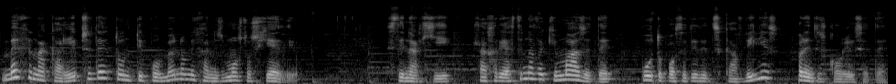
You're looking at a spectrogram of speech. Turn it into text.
μέχρι να καλύψετε τον τυπωμένο μηχανισμό στο σχέδιο. Στην αρχή θα χρειαστεί να δοκιμάζετε πού τοποθετείτε τις καβίλες πριν τις κολλήσετε,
